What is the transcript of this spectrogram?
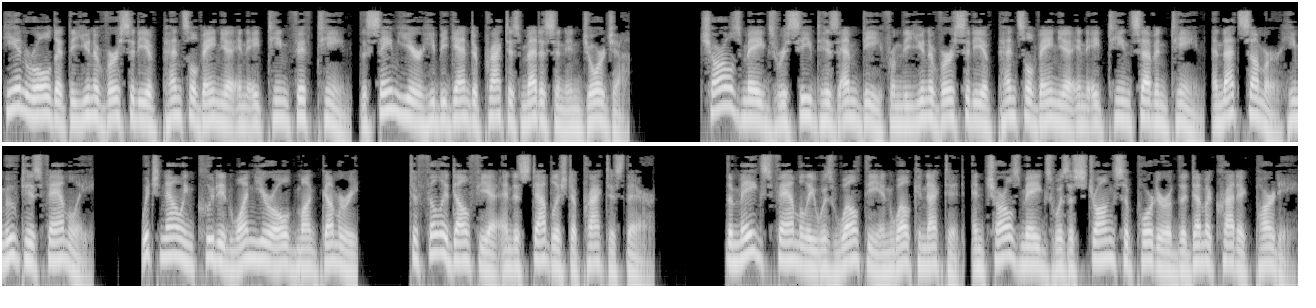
He enrolled at the University of Pennsylvania in 1815, the same year he began to practice medicine in Georgia. Charles Meigs received his M.D. from the University of Pennsylvania in 1817, and that summer he moved his family—which now included one-year-old Montgomery—to Philadelphia and established a practice there. The Meigs family was wealthy and well-connected, and Charles Meigs was a strong supporter of the Democratic Party.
